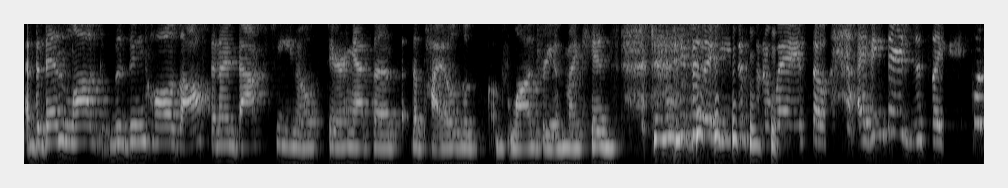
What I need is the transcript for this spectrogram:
But then log the zoom call is off and i'm back to you know staring at the the piles of, of laundry of my kids that I, that I need to put away. So i think there's just like was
